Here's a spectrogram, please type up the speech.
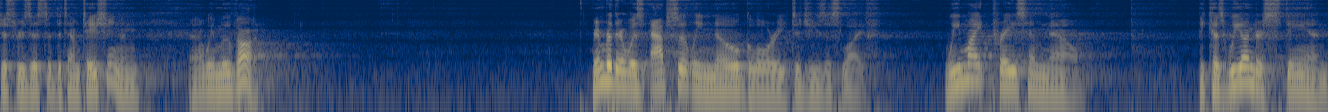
just resisted the temptation and uh, we move on. Remember, there was absolutely no glory to Jesus' life. We might praise him now because we understand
